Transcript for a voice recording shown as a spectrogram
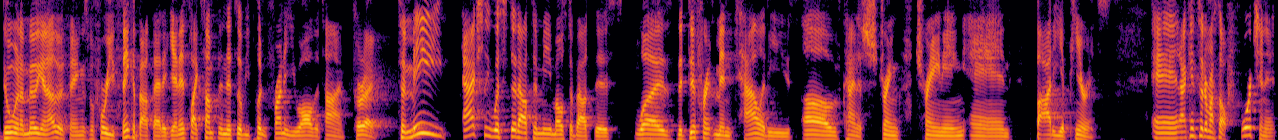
doing a million other things before you think about that again. It's like something that's will be put in front of you all the time. Correct. To me, actually, what stood out to me most about this was the different mentalities of kind of strength training and body appearance. And I consider myself fortunate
